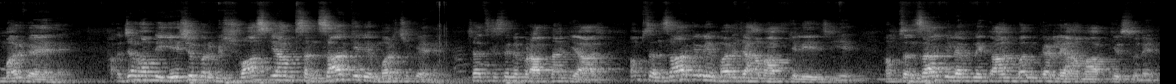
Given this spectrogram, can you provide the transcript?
मर गए हैं। जब हमने यीशु पर विश्वास किया, हम संसार के लिए मर चुके हैं। शायद किसी ने प्रार्थना किया आज, हम संसार के लिए मर जा हम आपके लिए जिए। हम संसार के लिए अपने कान बंद कर ले, हम आपके सुने।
